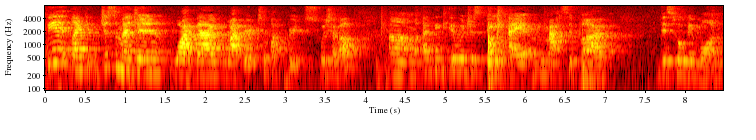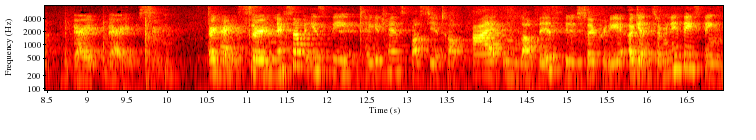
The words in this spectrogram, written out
fit. Like just imagine white bag, white boots or black boots, whichever. Um, I think it would just be a massive vibe. This will be worn very, very soon. Okay, so next up is the Take a Chance Bustier top. I love this. It is so pretty. Again, so many of these things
